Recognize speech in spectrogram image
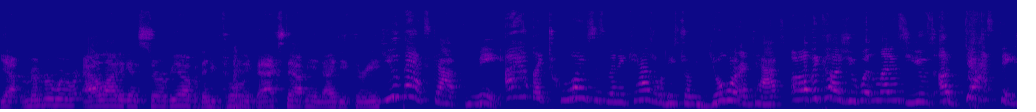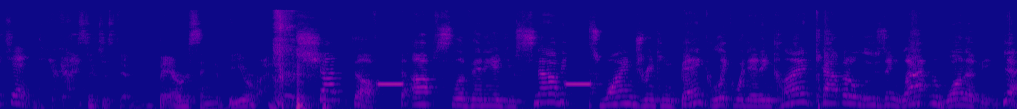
Yeah, remember we were allied against Serbia, but then you totally backstabbed me in 93? You backstabbed me. I had like twice as many casualties from your attacks, all because you wouldn't let us use a gas station. You guys are just embarrassing to be around. Shut the f- up, Slovenia, you snobby ass wine drinking, bank liquidating, client capital losing Latin wannabe. Yeah,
